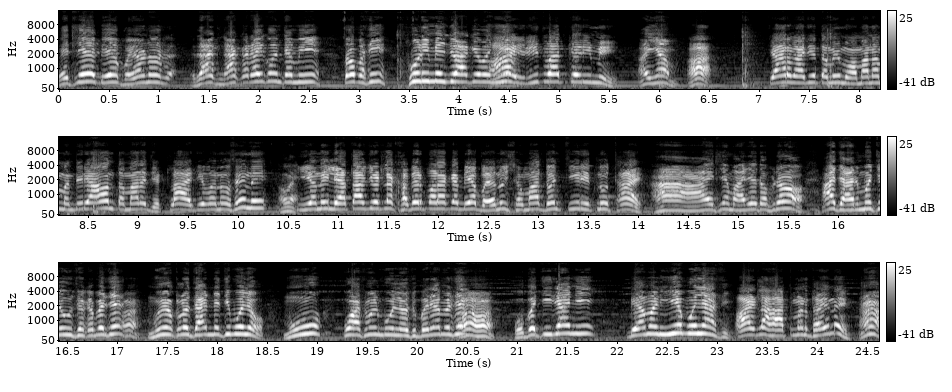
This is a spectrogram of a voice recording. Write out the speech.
એટલે બે ભયોનો રાગ ના કરાય કોણ તમે? તો પછી થોડી મેલજો આગે વની રીત વાત કરી મેં. હા એમ. હા. ચાર વાગે તમે મોમાના મંદિરે આવો ને તમારે જેટલા આજીવનો છે ને એને લેતા આવજો એટલે ખબર પડે કે બે ભયનું સમાધાન ચી રીતનું થાય. હા એટલે મારે તો આ ઝાડમાં કેવું છે ખબર છે? હું. એકલો ઝાડ નથી બોલ્યો. હું પોસમણ બોલ્યો છું બરાબર છે? હા, હા. ભોબતી ની બે મણ એ બોલ્યા છે. આ એટલે હાથમણ થાય ને હા.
